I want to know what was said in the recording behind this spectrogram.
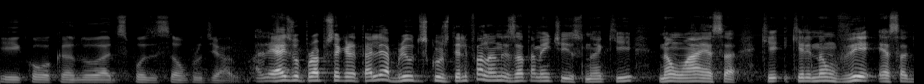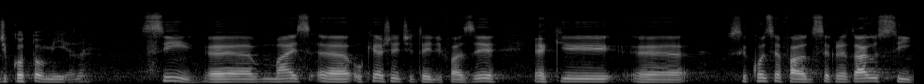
e colocando à disposição para o diálogo. Aliás, o próprio secretário ele abriu o discurso dele falando exatamente isso, né? que não há essa, que, que ele não vê essa dicotomia. Né? Sim, é, mas é, o que a gente tem de fazer é que, é, se, quando você fala do secretário, sim,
